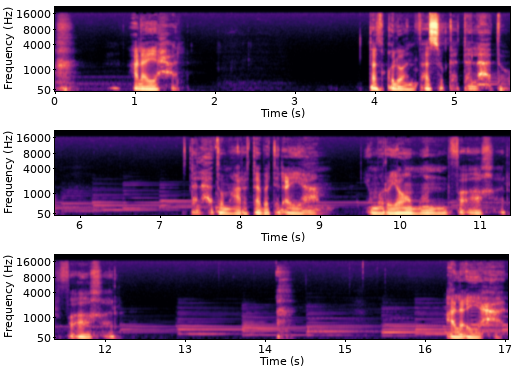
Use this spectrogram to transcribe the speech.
على أي حال. تثقل أنفاسك تلهث. تلهث مع رتابة الأيام. يمر يوم فآخر فآخر. على أي حال.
